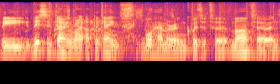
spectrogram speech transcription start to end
The this is going right up against Warhammer Inquisitor Martyr, and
